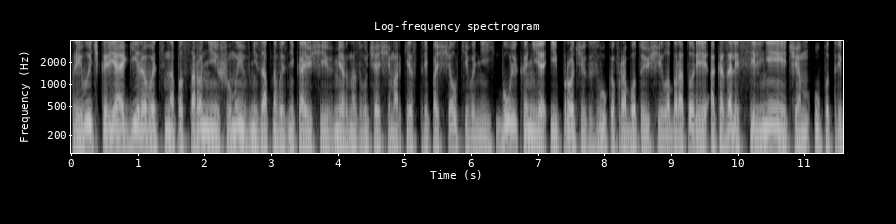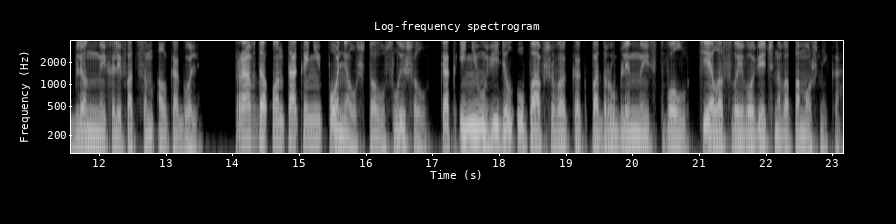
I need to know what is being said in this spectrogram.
Привычка реагировать на посторонние шумы, внезапно возникающие в мерно звучащем оркестре пощелкиваний, бульканья и прочих звуков работающей лаборатории оказались сильнее, чем употребленный халифатцем алкоголь. Правда, он так и не понял, что услышал, как и не увидел упавшего, как подрубленный ствол, тела своего вечного помощника.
